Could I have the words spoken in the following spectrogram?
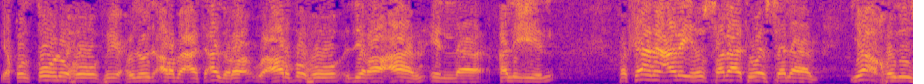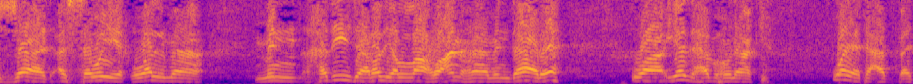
يقول طوله في حدود أربعة أذرع وعرضه ذراعان إلا قليل. فكان عليه الصلاة والسلام يأخذ الزاد السويق والماء من خديجة رضي الله عنها من داره ويذهب هناك ويتعبد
